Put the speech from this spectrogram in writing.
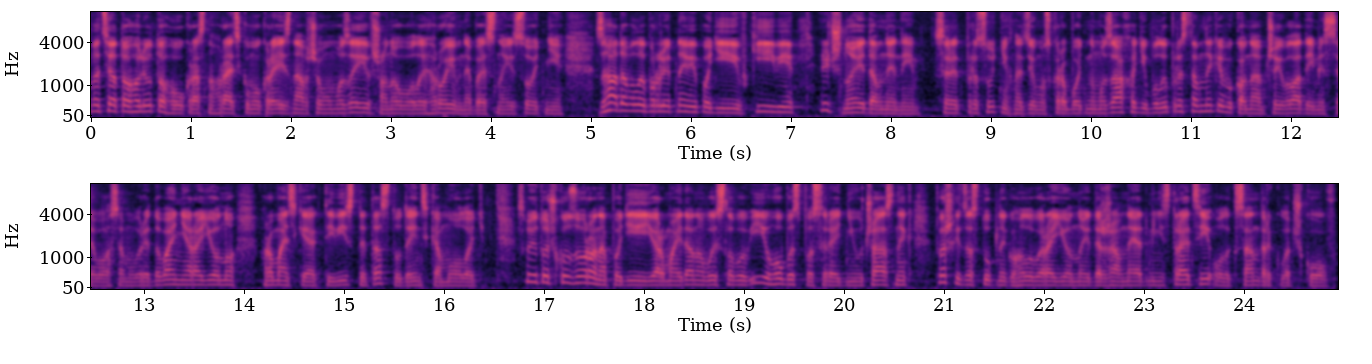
20 лютого у Красноградському краєзнавчому музеї вшановували героїв Небесної Сотні, згадували про лютневі події в Києві річної давнини. Серед присутніх на цьому скорботному заході були представники виконавчої влади і місцевого самоврядування району, громадські активісти та студентська молодь. Свою точку зору на події Ярмайдану висловив і його безпосередній учасник, перший заступник голови районної державної адміністрації Олександр Клочков.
